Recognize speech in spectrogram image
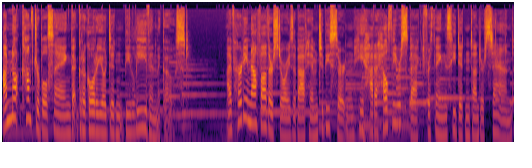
I'm not comfortable saying that Gregorio didn't believe in the ghost. I've heard enough other stories about him to be certain he had a healthy respect for things he didn't understand.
